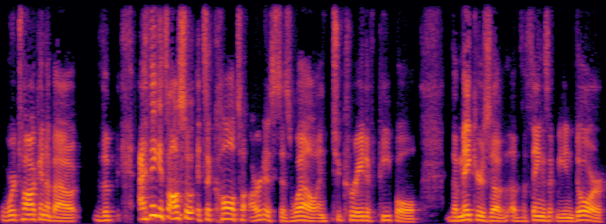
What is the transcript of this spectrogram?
we're talking about the I think it's also it's a call to artists as well and to creative people, the makers of, of the things that we endure,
